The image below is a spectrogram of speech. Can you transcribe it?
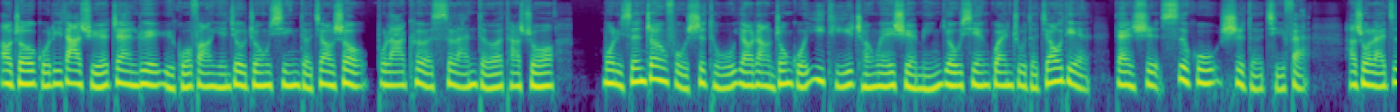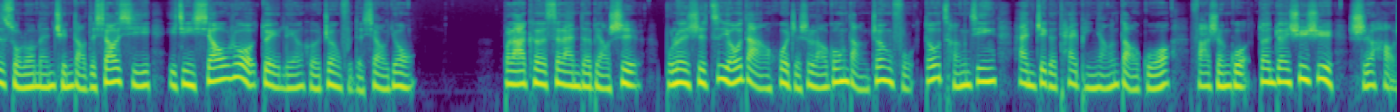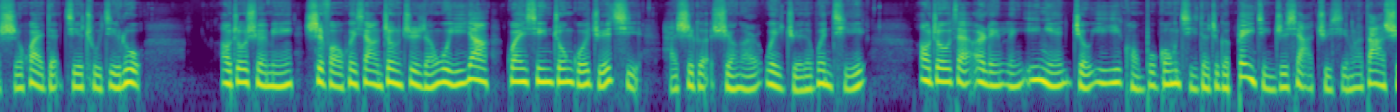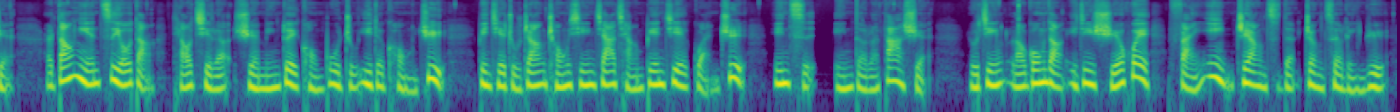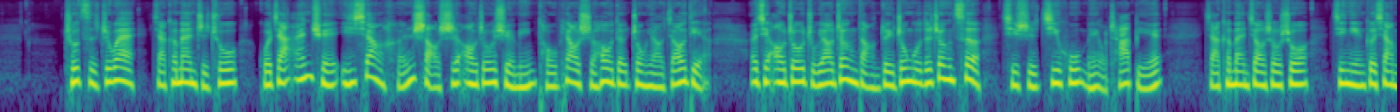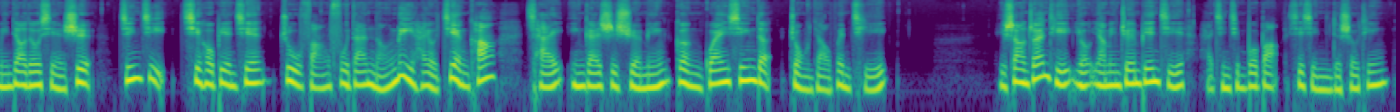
澳洲国立大学战略与国防研究中心的教授布拉克斯兰德他说：“莫里森政府试图要让中国议题成为选民优先关注的焦点，但是似乎适得其反。”他说：“来自所罗门群岛的消息已经削弱对联合政府的效用。”布拉克斯兰德表示：“不论是自由党或者是劳工党政府，都曾经和这个太平洋岛国发生过断断续续、时好时坏的接触记录。”澳洲选民是否会像政治人物一样关心中国崛起，还是个悬而未决的问题。澳洲在二零零一年九一一恐怖攻击的这个背景之下举行了大选，而当年自由党挑起了选民对恐怖主义的恐惧，并且主张重新加强边界管制，因此赢得了大选。如今劳工党已经学会反映这样子的政策领域。除此之外，贾克曼指出，国家安全一向很少是澳洲选民投票时候的重要焦点，而且澳洲主要政党对中国的政策其实几乎没有差别。贾克曼教授说，今年各项民调都显示，经济、气候变迁、住房负担能力还有健康，才应该是选民更关心的重要问题。以上专题由杨明娟编辑，还请播报，谢谢您的收听。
